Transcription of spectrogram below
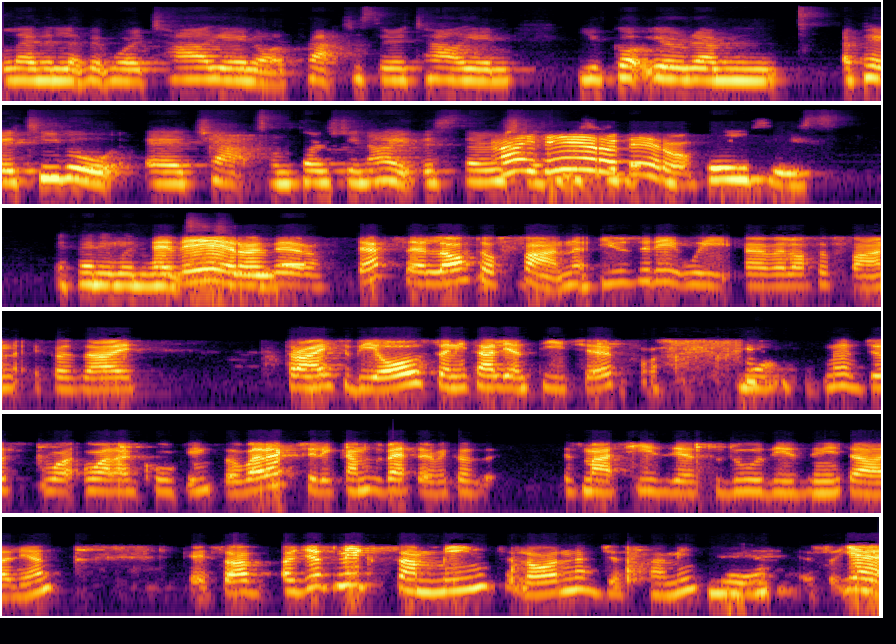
learn a little bit more Italian or practice their Italian, you've got your um, aperitivo uh, chats on Thursday night. This Thursday. Ah, vero, vero. If anyone wants. È vero, è vero. That's a lot of fun. Usually we have a lot of fun because I try to be also an Italian teacher, yeah. not just while I'm cooking. So, but actually it comes better because it's much easier to do this in Italian. Okay, so I've, I've just mixed some mint, Lorna, just some mint. Yeah, so, yeah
